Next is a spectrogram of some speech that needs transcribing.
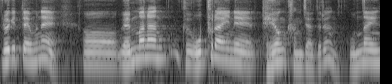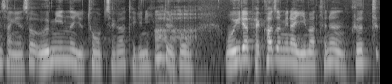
그렇기 때문에 어 웬만한 그 오프라인의 대형 강자들은 온라인 상에서 의미 있는 유통업체가 되기는 힘들고 아. 오히려 백화점이나 이마트는 그 특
